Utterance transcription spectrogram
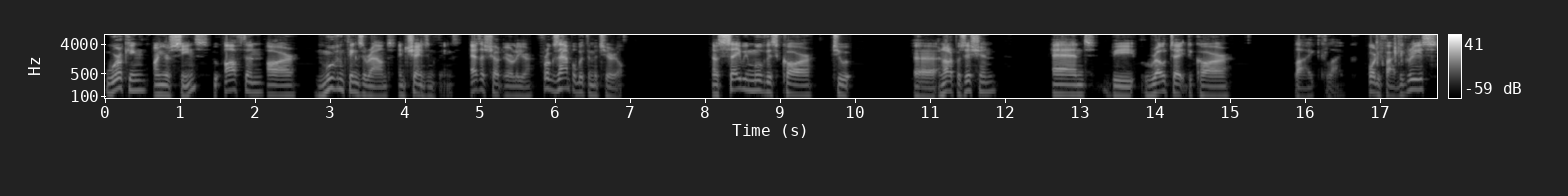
working on your scenes, you often are moving things around and changing things, as I showed earlier, for example with the material. Now say we move this car to uh, another position and we rotate the car like, like 45 degrees.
